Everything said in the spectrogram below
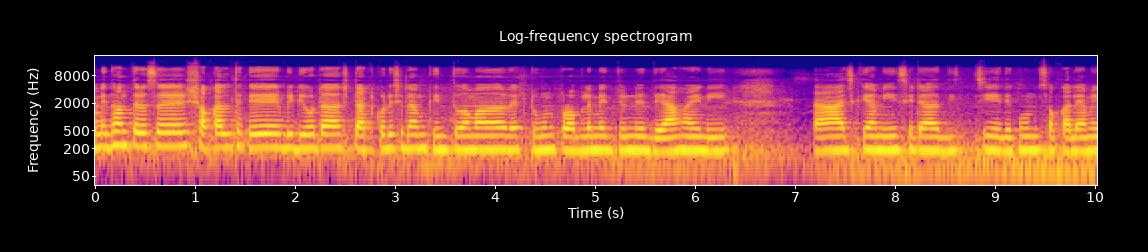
আমি ধনতেরাসের সকাল থেকে ভিডিওটা স্টার্ট করেছিলাম, কিন্তু আমার একটু প্রবলেমের জন্য দেয়া হয়নি। তা আজকে আমি সেটা দিচ্ছি দেখুন, সকালে আমি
